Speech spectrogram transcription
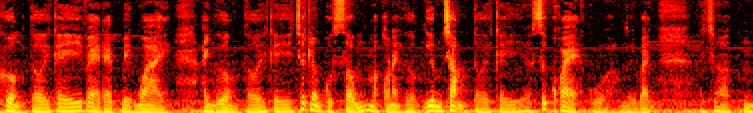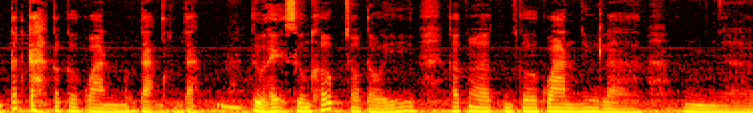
hưởng tới cái vẻ đẹp bề ngoài, ảnh hưởng tới cái chất lượng cuộc sống mà còn ảnh hưởng nghiêm trọng tới cái sức khỏe của người bệnh cho tất cả các cơ quan nội tạng của chúng ta. Từ hệ xương khớp cho tới các à, cơ quan như là à,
